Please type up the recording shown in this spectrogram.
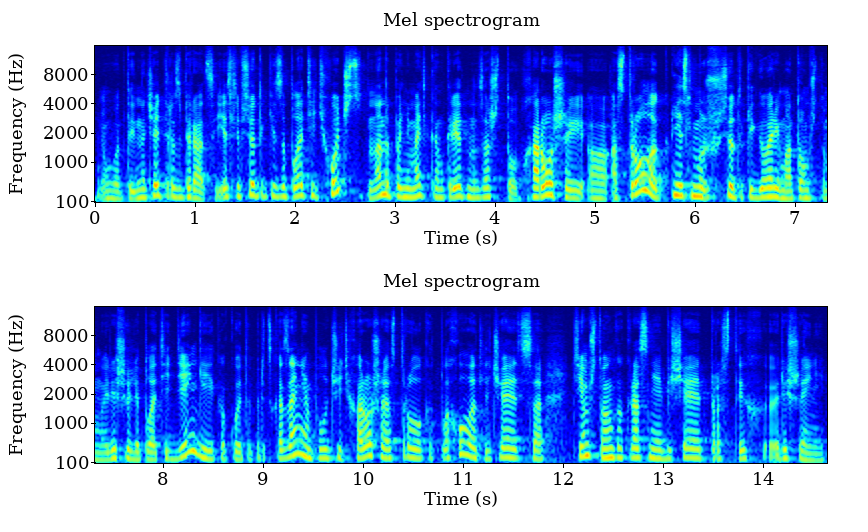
Вот, и начать разбираться. Если все-таки заплатить хочется, то надо понимать конкретно за что. Хороший э, астролог, если мы все-таки говорим о том, что мы решили платить деньги и какое-то предсказание получить, хороший астролог от плохого отличается тем, что он как раз не обещает простых решений.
